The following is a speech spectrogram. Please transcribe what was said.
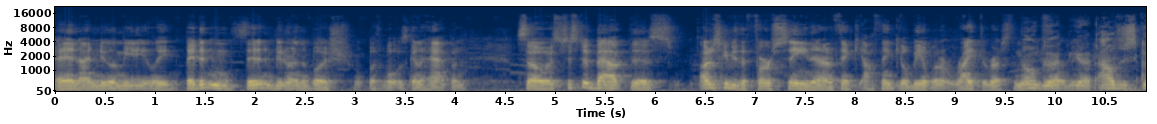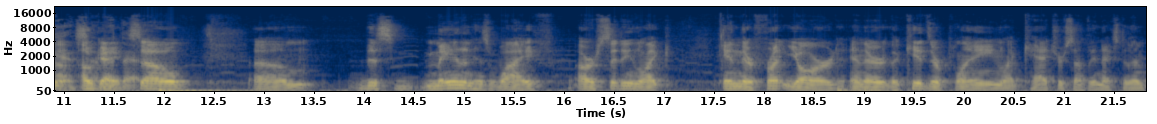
And I knew immediately they didn't they didn't beat around the bush with what was going to happen. So it's just about this. I'll just give you the first scene, and I think I think you'll be able to write the rest of the movie. Oh, good, good. I'll just Uh, guess. How okay, so um, this man and his wife are sitting like in their front yard, and their the kids are playing like catch or something next to them.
